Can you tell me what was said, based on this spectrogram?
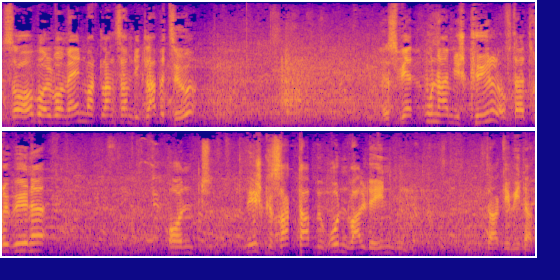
So, Volvo Man macht langsam die Klappe zu. Es wird unheimlich kühl auf der Tribüne. Und wie ich gesagt habe, im Odenwalde hinten, da gewittert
